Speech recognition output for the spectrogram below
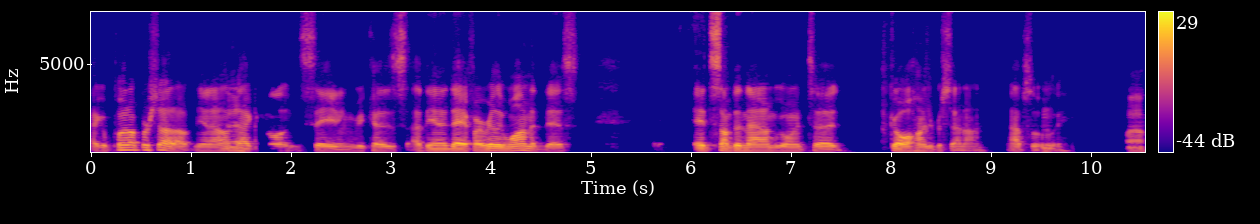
i can put up or shut up you know yeah. that saying because at the end of the day if i really wanted this it's something that i'm going to go 100% on absolutely Wow.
